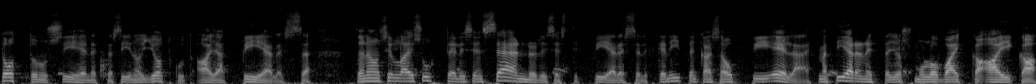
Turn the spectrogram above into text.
tottunut siihen, että siinä on jotkut ajat pielessä, mutta ne on sillä suhteellisen säännöllisesti pielessä, eli niiden kanssa oppii elää. Et mä tiedän, että jos mulla on vaikka aika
